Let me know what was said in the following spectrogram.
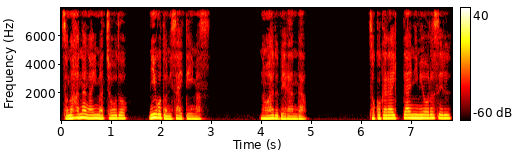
その花が今ちょうど見事に咲いています。のあるベランダ。そこから一帯に見下ろせる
